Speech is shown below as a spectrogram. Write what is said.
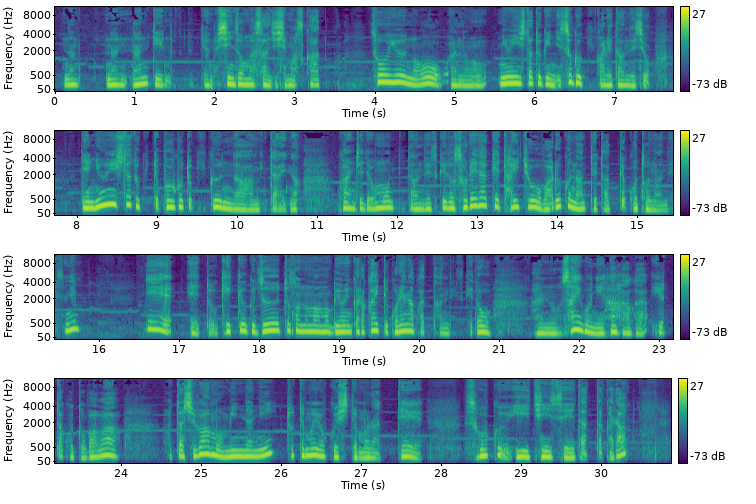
なんなんなんて言うんだっけ心臓マッサージしますかとかそういうのをあの入院した時にすぐ聞かれたんですよ。で入院した時ってこういうこと聞くんだみたいな感じで思ってたんですけどそれだけ体調悪くなってたってことなんですね。で、えーと、結局ずっとそのまま病院から帰ってこれなかったんですけどあの最後に母が言った言葉は私はもうみんなにとてもよくしてもらってすごくいい人生だったから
